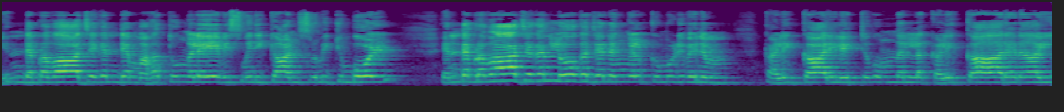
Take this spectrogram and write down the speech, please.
എന്റെ പ്രവാചകന്റെ മഹത്വങ്ങളെ വിസ്മരിക്കാൻ ശ്രമിക്കുമ്പോൾ എന്റെ പ്രവാചകൻ ലോക ജനങ്ങൾക്ക് മുഴുവനും കളിക്കാരിൽ ഏറ്റവും നല്ല കളിക്കാരനായി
